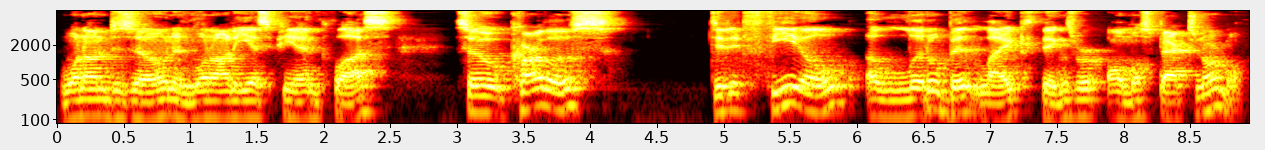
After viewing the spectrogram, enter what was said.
one on DAZN and one on ESPN Plus. So Carlos, did it feel a little bit like things were almost back to normal?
